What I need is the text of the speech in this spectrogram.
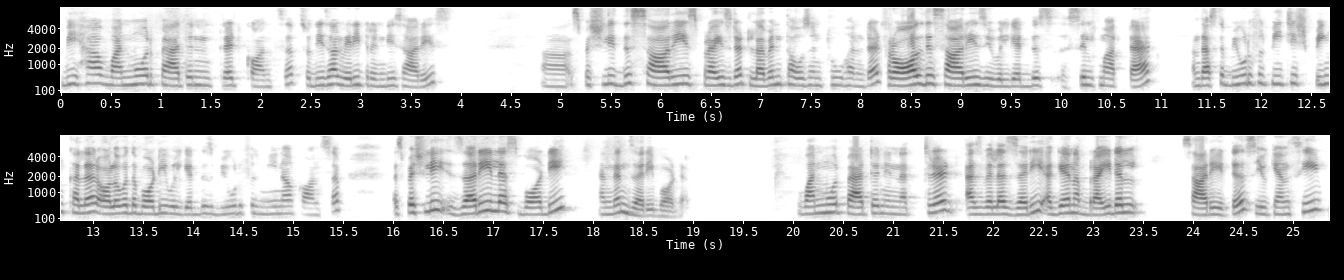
We have one more pattern thread concept. So these are very trendy saris. Uh, especially this sari is priced at 11,200. For all these saris, you will get this silk mark tag. And that's the beautiful peachish pink color. All over the body, you will get this beautiful Meena concept. Especially zari less body and then zari border. One more pattern in a thread as well as zari. Again, a bridal sari it is. You can see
